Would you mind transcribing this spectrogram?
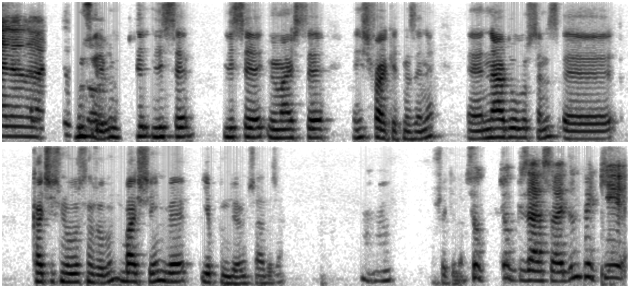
Aynen öyle. Bunu. İşte Lise, lise, üniversite hiç fark etmez hani. E, nerede olursanız, e, kaç yaşında olursanız olun, başlayın ve yapın diyorum sadece. Hı hı. Bu şekilde. Çok çok güzel söyledin. Peki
